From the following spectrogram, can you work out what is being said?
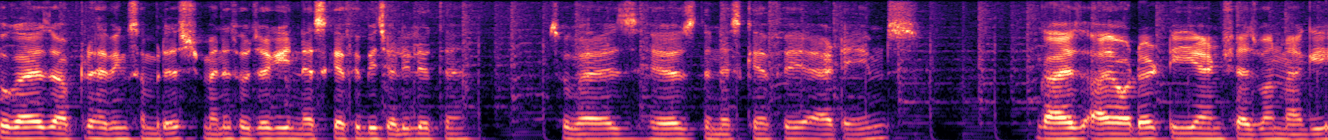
तो guys after having some rest मैंने सोचा कि नेस कैफ़े भी चल ही लेते हैं so guys here's the Nescafe at AIIMS guys I order tea and Schezwan Maggi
